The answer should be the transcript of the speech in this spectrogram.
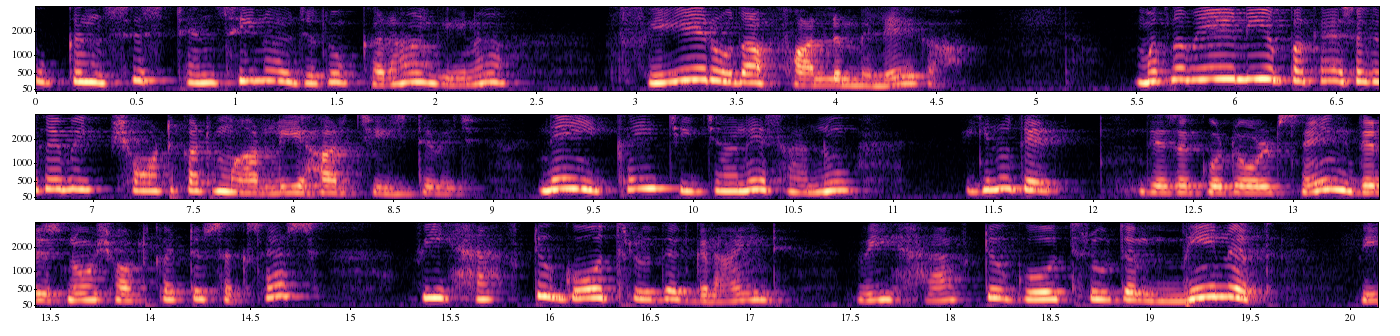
ਉਹ ਕੰਸਿਸਟੈਂਸੀ ਨਾਲ ਜਦੋਂ ਕਰਾਂਗੇ ਨਾ ਫੇਰ ਉਹਦਾ ਫਲ ਮਿਲੇਗਾ ਮਤਲਬ ਇਹ ਨਹੀਂ ਆਪਾਂ ਕਹਿ ਸਕਦੇ ਵੀ ਸ਼ਾਰਟਕਟ ਮਾਰ ਲਈ ਹਰ ਚੀਜ਼ ਦੇ ਵਿੱਚ ਨਹੀਂ ਕਈ ਚੀਜ਼ਾਂ ਨੇ ਸਾਨੂੰ ਯੂ نو ਦੇ there is a good old saying there is no shortcut to success we have to go through the grind we have to go through the mehnat we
